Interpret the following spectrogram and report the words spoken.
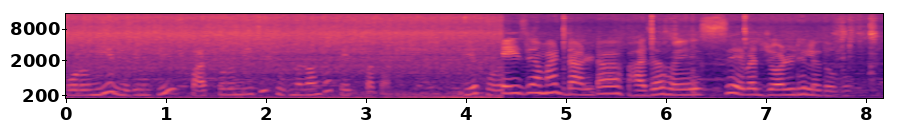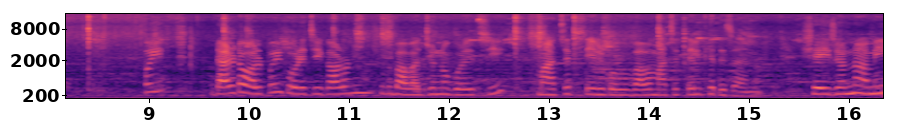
ফোড়ন দিয়ে ভেজে পাঁচ ফোড়ন দিয়েছি, শুকনো লঙ্কা, তেজপাতা দিয়ে এই যে আমার ডালটা ভাজা হয়ে এসছে, এবার জল ঢেলে দেবো। ওই ডালটা অল্পই করেছি, কারণ শুধু বাবার জন্য করেছি। মাছের তেল করব, বাবা মাছের তেল খেতে চায় না। সেই জন্য আমি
